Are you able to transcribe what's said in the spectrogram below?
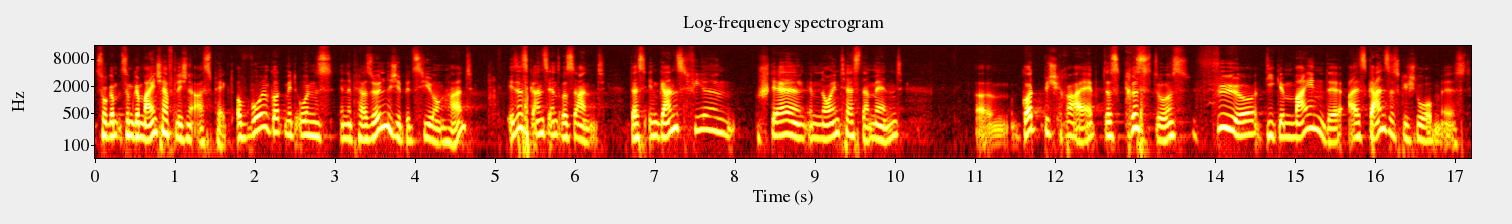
zum gemeinschaftlichen Aspekt. Obwohl Gott mit uns eine persönliche Beziehung hat, ist es ganz interessant, dass in ganz vielen Stellen im Neuen Testament ähm, Gott beschreibt, dass Christus für die Gemeinde als Ganzes gestorben ist.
